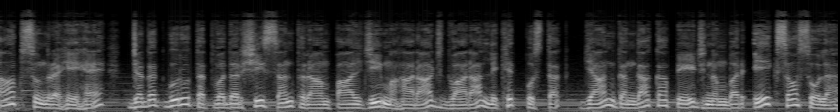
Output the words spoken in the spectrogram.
आप सुन रहे हैं जगत गुरु तत्वदर्शी संत रामपाल जी महाराज द्वारा लिखित पुस्तक ज्ञान गंगा का पेज नंबर 116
